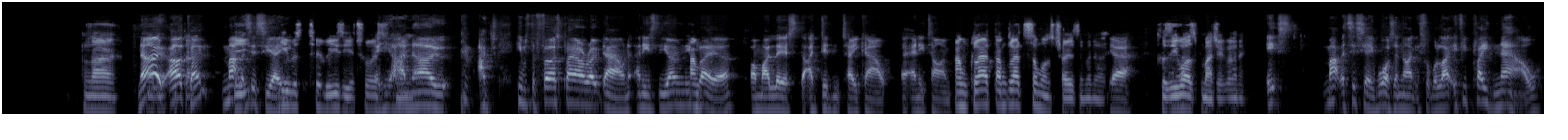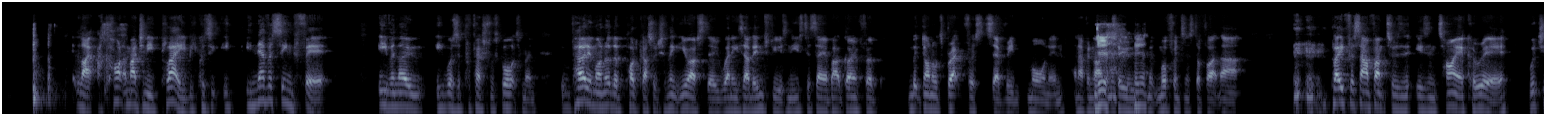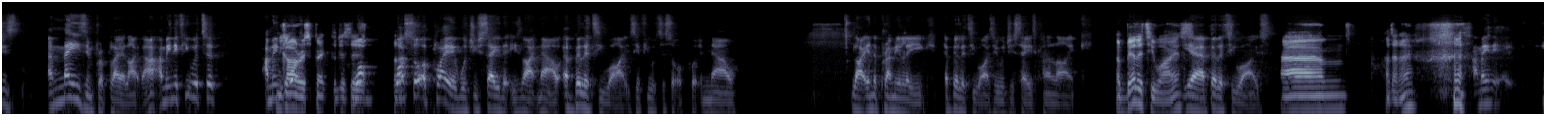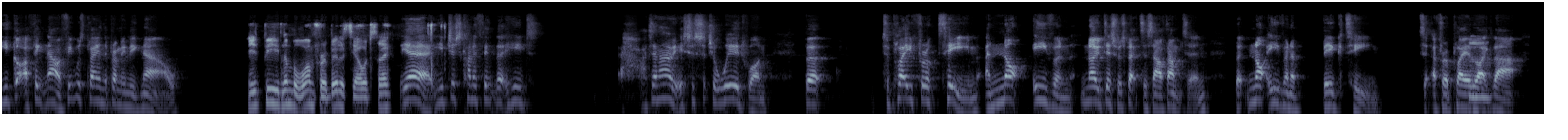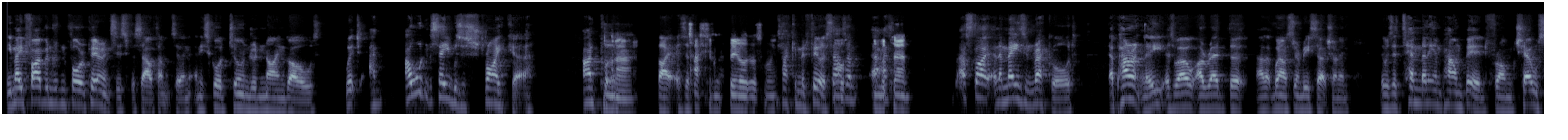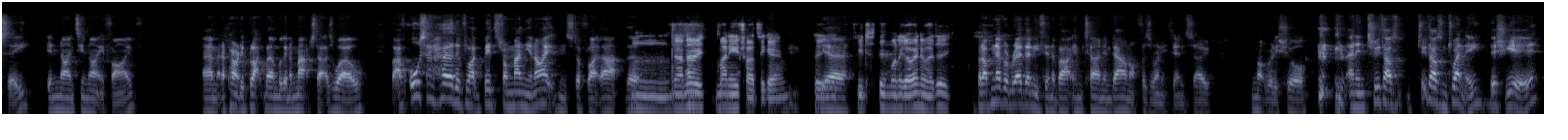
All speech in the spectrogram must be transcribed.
No, No, okay. Matt He- Le Tissier. he was too easy a choice. Yeah, I know. I, he was the first player I wrote down, and he's the only Um, player on my list that I didn't take out at any time. I'm glad. I'm glad someone's chosen him anyway Yeah, because he was magic, wasn't he? it's Matt Le Tissier was a 90s footballer. Like, if he played now, like I can't imagine he'd play because he, he, he never seemed fit, even though he was a professional sportsman. We've heard him on other podcasts, which I think you have to when he's had interviews, and he used to say about going for McDonald's breakfasts every morning and having like Yeah, two yeah. McMuffins and stuff like that. Played for Southampton his, his entire career, which is amazing for a player like that. I mean, if you were to, I mean, You gotta what- respect the decision. what what sort of player would you say that he's like now, ability wise? If you were to sort of put him now, like in the Premier League, ability wise, who would you say he's kind of like? Ability wise, Yeah, ability wise. Um, I don't know. I mean, you got. I think now, if he was playing the Premier League now, He'd be number one for ability, I would say. yeah, you just kind of think that he'd. I don't know. It's just such a weird one, but to play for a team and not even no disrespect to Southampton, but not even a big team to, for a player Mm. like that. He made 504 appearances for Southampton and he scored 209 goals, which I, I wouldn't say he was a striker. I'd put No, like as a attacking midfield or something. attacking midfielder. Sounds am- Number that's, ten. that's like an amazing record. Apparently, as well, I read that uh, when I was doing research on him, there was a 10 million pound bid from Chelsea in 1995, um, and apparently Blackburn were going to match that as well. But I've also heard of like bids from Man United and stuff like that. that Mm, I know Manu tried to get him, but Yeah. he just didn't want to go anywhere, did he? but I've never read anything about him turning down offers or anything, so I'm not really sure. and in 2000, 2020, this year,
